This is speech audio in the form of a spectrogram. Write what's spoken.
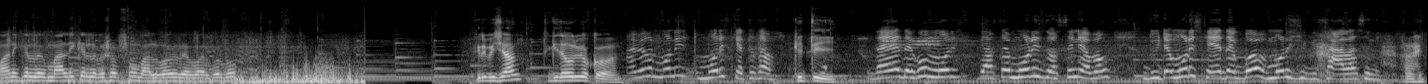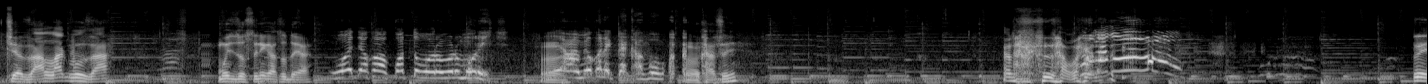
মালিকের লোক মালিকের লোকে সবসময় ভালোভাবে ব্যবহার করব। কিরে বিশাল তুই কি দৌড়বি কখন আমি এখন মরিচ মরিচ খেতে দাম। কীর্তি যাই দেখো মরিচ গাছে মরিচ ধরছিনি এবং দুইটা মরিচ খেয়ে দেখব মরিচ ঝাল আসেনি। আচ্ছা যা লাগবো যা। মুই দোস্তিনি কাছু দেয়া ওই দেখো কত বড় বড় মরিচ। হ্যাঁ। আমি ওখানে একটা খাব। খাসি? রে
